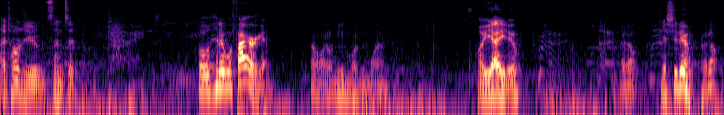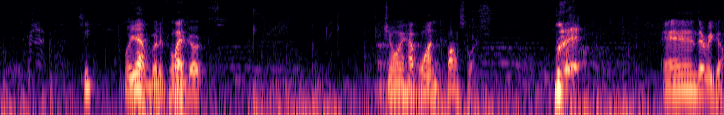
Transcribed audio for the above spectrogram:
I told you since it. God, I hate this game. Well, hit it with fire again. No, I don't need more than one. Oh yeah, you do. I don't. Yes, you do. I don't. See? Well, yeah, but if you want to go, But you only have one. Bomb spore. And there we go.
